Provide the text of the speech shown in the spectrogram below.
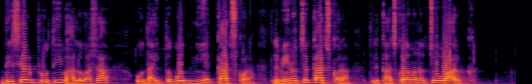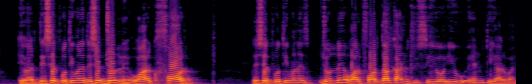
দেশের প্রতি ভালোবাসা ও দায়িত্ববোধ নিয়ে কাজ করা। তাহলে মেন হচ্ছে কাজ করা। তাহলে কাজ করা মানে হচ্ছে ওয়ার্ক এবার দেশের প্রতি মানে দেশের জন্যে ওয়ার্ক ফর দেশের প্রতি মানে জন্যে work for the country C O U N T R Y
